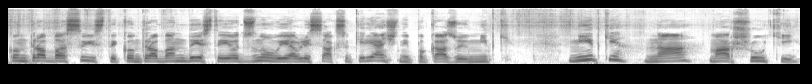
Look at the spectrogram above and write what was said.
контрабасисти, контрабандисти. І от знову я в лісах Сокірянщини показую мітки. Мітки на маршруті.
